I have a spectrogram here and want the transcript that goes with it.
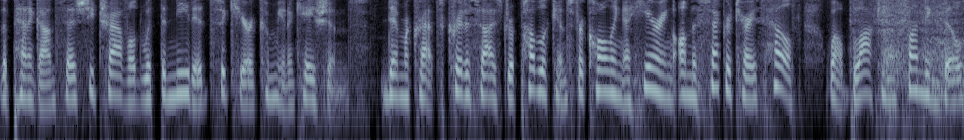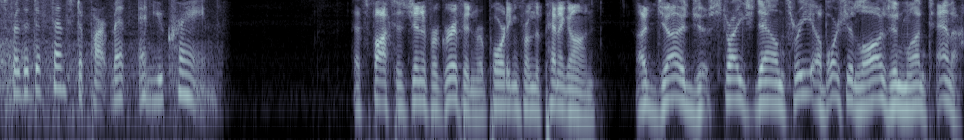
The Pentagon says she traveled with the needed secure communications. Democrats criticized Republicans for calling a hearing on the Secretary's health while blocking funding bills for the Defense Department and Ukraine. That's Fox's Jennifer Griffin reporting from the Pentagon. A judge strikes down three abortion laws in Montana.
